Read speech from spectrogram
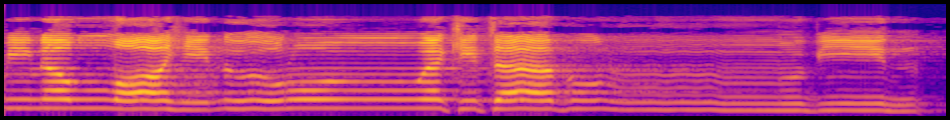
مِّنَ اللَّهِ نُورٌ وَكِتَابٌ مُّبِينٌ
